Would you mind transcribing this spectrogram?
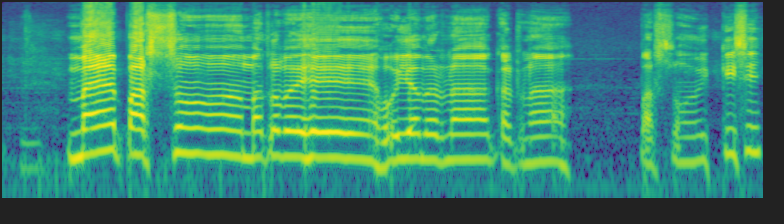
ਮੈਂ ਪਰਸੋਂ ਮਤਲਬ ਇਹ ਹੋਈ ਆ ਮੇਰੇ ਨਾਲ ਘਟਨਾ ਪਰਸੋਂ 21 ਸੀ।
